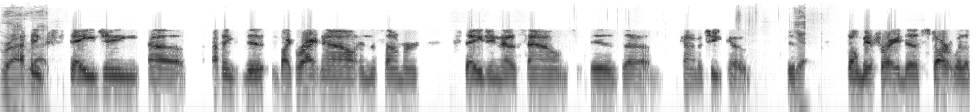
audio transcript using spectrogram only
right, I think right. staging, uh, I think this, like right now in the summer, staging those sounds is uh, kind of a cheat code. Just Yeah. don't be afraid to start with a,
